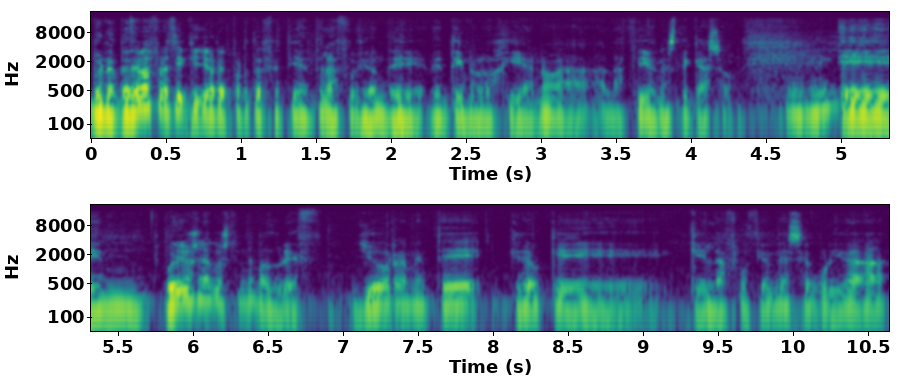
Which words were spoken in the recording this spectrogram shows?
Bueno, empecemos por decir que yo reporto efectivamente la función de, de tecnología, ¿no? A, a la CIO en este caso. Ujú. Eh, bueno, es una cuestión de madurez. Yo realmente creo que, que la función de seguridad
